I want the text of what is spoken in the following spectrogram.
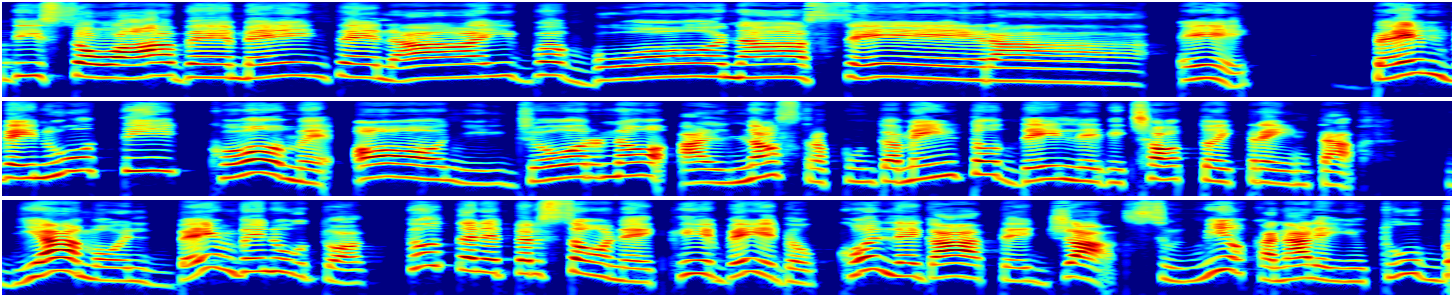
di Soavemente Live, buonasera e benvenuti come ogni giorno al nostro appuntamento delle 18.30. Diamo il benvenuto a tutte le persone che vedo collegate già sul mio canale YouTube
